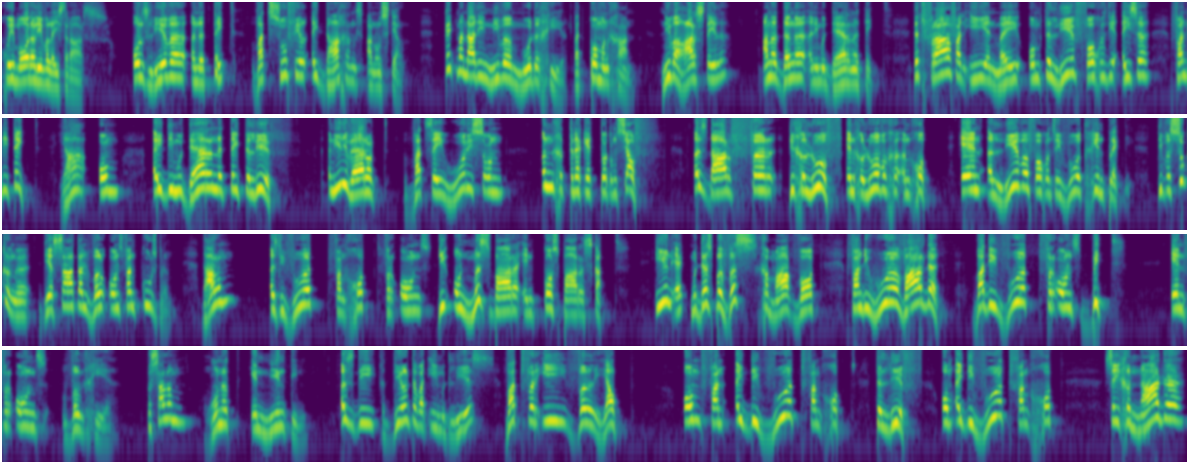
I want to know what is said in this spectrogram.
Goeiemôre liewe luisteraars. Ons lewe in 'n tyd wat soveel uitdagings aan ons stel. Kyk maar na die nuwe modegier wat kom en gaan. Nuwe haarstyle, ander dinge in die moderne tyd. Dit vra van u en my om te leef volgens die eise van die tyd. Ja, om uit die moderne tyd te leef. In hierdie wêreld wat sy horison ingetrek het tot homself is daar vir die geloof en gelowige in God en 'n lewe volgens sy woord geen plek nie. Die versoekinge deur Satan wil ons van koers bring. Daarom is die woord van God vir ons die onmisbare en kosbare skat. U en ek moet dus bewus gemaak word van die hoë waarde wat die woord vir ons bied en vir ons wil gee. Psalm 119 is die gedeelte wat u moet lees wat vir u wil help om vanuit die woord van God te leef, om uit die woord van God sy genade,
